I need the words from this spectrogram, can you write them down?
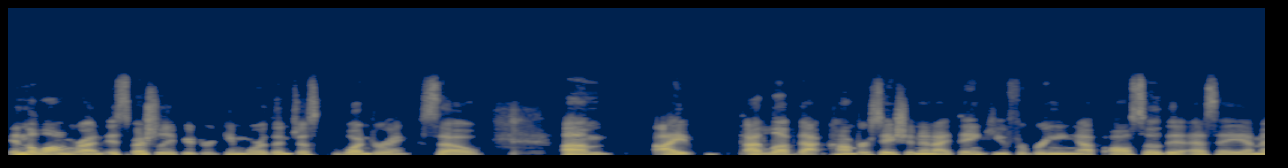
in the long run, especially if you're drinking more than just one drink. So, um, I I love that conversation, and I thank you for bringing up also the SAM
